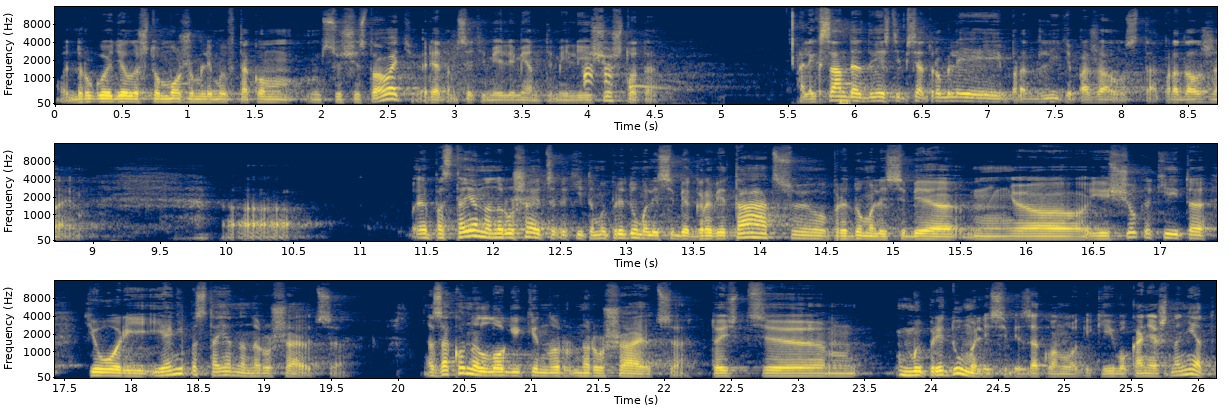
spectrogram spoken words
Другое дело, что можем ли мы в таком существовать рядом с этими элементами или еще что-то. Александр, 250 рублей, продлите, пожалуйста, продолжаем. Э, постоянно нарушаются какие-то, мы придумали себе гравитацию, придумали себе э, еще какие-то теории, и они постоянно нарушаются. Законы логики нарушаются. То есть э, мы придумали себе закон логики, его, конечно, нет,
